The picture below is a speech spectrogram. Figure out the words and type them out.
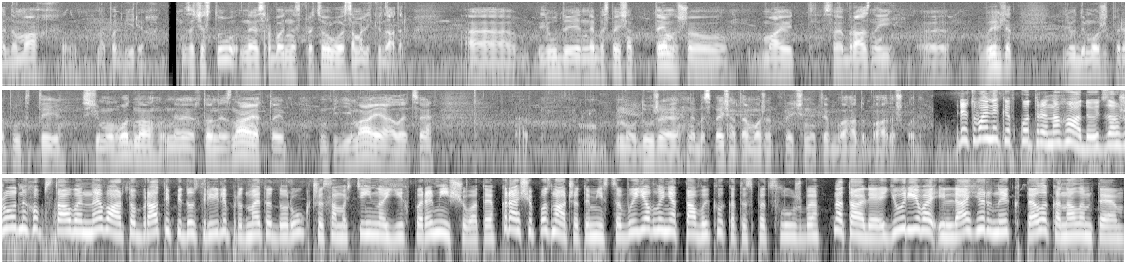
домах на подвір'ях. Зачасту не спрацьовує самоліквідатор. Е, Люди небезпечні тим, що мають своєобразний е, вигляд. Люди можуть перепутати з чим угодно. ніхто не знає, хто підіймає, але це е, ну, дуже небезпечно та може причинити багато-багато шкоди. Рятувальники вкотре нагадують, за жодних обставин не варто брати підозрілі предмети до рук чи самостійно їх переміщувати. Краще позначити місце виявлення та викликати спецслужби. Наталія Юр'єва, Ілля Гірник, телеканал МТМ.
